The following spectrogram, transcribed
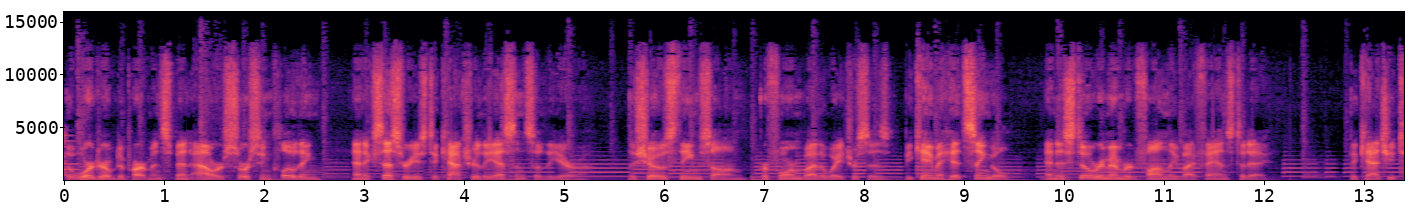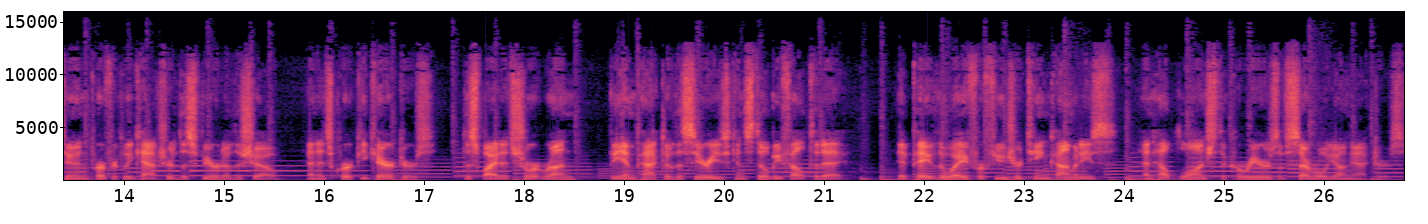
The wardrobe department spent hours sourcing clothing and accessories to capture the essence of the era. The show's theme song, performed by the waitresses, became a hit single and is still remembered fondly by fans today. The catchy tune perfectly captured the spirit of the show and its quirky characters. Despite its short run, the impact of the series can still be felt today. It paved the way for future teen comedies and helped launch the careers of several young actors.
